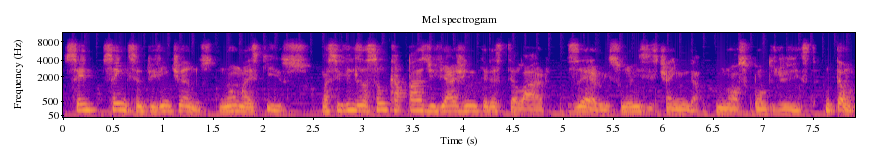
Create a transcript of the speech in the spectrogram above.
100, 100 120 anos, não mais que isso. Uma civilização capaz de viagem interestelar, zero, isso não existe ainda, no nosso ponto de vista. Então,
